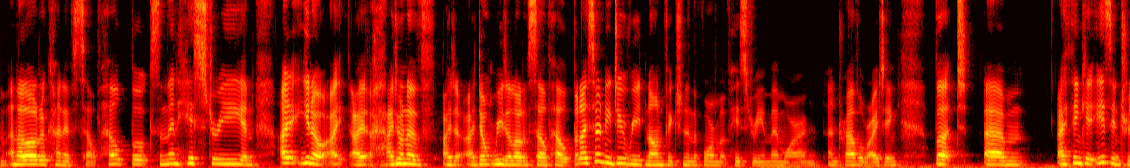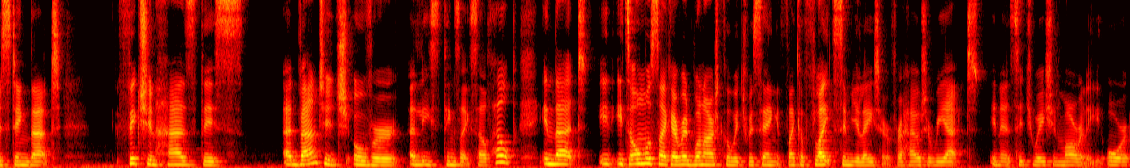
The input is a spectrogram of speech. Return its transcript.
and a lot of kind of self-help books and then history. And I, you know, I, I, I don't have, I, I don't read a lot of self-help, but I certainly do read nonfiction in the form of history and memoir and, and travel writing. But um, I think it is interesting that fiction has this advantage over at least things like self-help in that it, it's almost like i read one article which was saying it's like a flight simulator for how to react in a situation morally or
